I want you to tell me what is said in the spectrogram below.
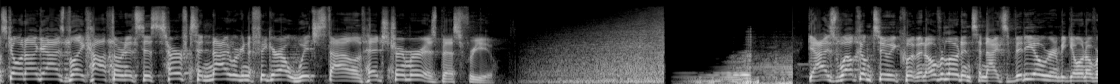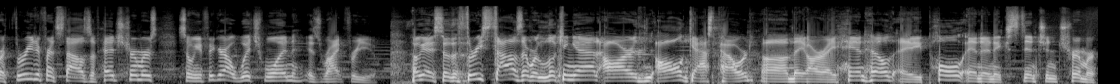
What's going on guys? Blake Hawthorne, it's his turf. Tonight we're gonna figure out which style of hedge trimmer is best for you. Guys, welcome to Equipment Overload. In tonight's video, we're gonna be going over three different styles of hedge trimmers so we can figure out which one is right for you. Okay, so the three styles that we're looking at are all gas powered. Um, they are a handheld, a pole, and an extension trimmer.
